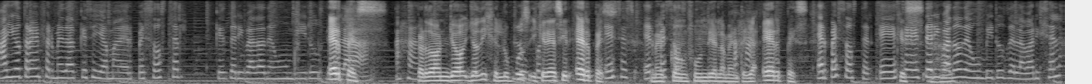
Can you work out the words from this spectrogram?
Hay otra enfermedad que se llama herpes zóster, que es derivada de un virus. herpes. Perdón, yo, yo dije lupus, y quería decir herpes. me confundí en la mente, ya herpes. Herpes zóster. Ese es, derivado de un virus de la varicela.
